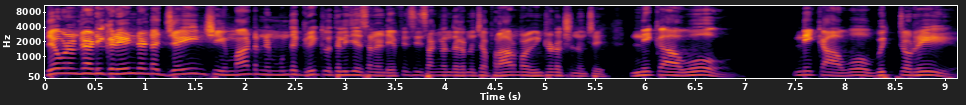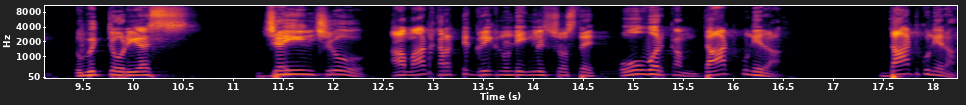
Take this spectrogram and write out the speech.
దేవుడు అంటాడు ఇక్కడ ఏంటంటే జయించి ఈ మాట నేను ముందే గ్రీక్లో తెలియజేశానండి. ఎఫ్ఎస్సి సంఘం దగ్గర నుంచి ఆ ప్రారంభం ఇంట్రొడక్షన్ నుంచి. నికా ఓ నికా ఓ విక్టరీ విక్టోరియస్ జయించు. ఆ మాట కరెక్ట్ గ్రీక్ నుండి ఇంగ్లీష్ చూస్తే ఓవర్కమ్ దాటుకునిరా. దాటుకునిరా.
